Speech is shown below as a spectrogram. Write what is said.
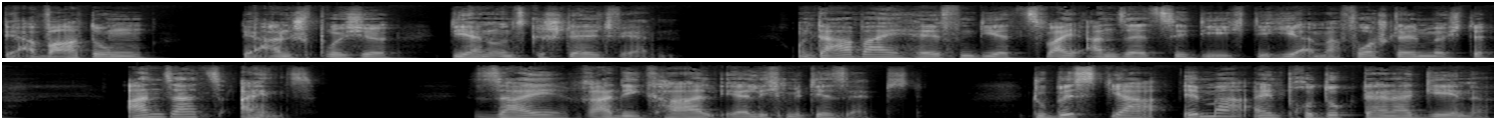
der Erwartungen, der Ansprüche, die an uns gestellt werden? Und dabei helfen dir zwei Ansätze, die ich dir hier einmal vorstellen möchte. Ansatz 1 sei radikal ehrlich mit dir selbst. Du bist ja immer ein Produkt deiner Gene.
